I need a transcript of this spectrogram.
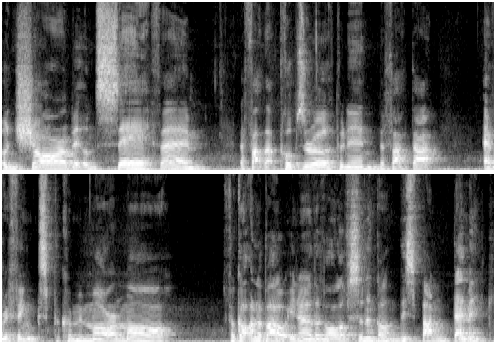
unsure, a bit unsafe. Um, the fact that pubs are opening, the fact that everything's becoming more and more forgotten about. You know, they've all of a sudden gone, this pandemic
